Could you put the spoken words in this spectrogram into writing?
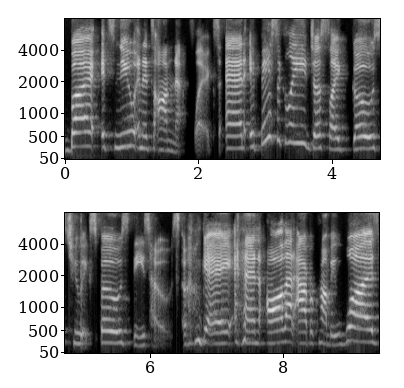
but it's new and it's on Netflix, and it basically just like goes to expose these hoes, okay, and all that Abercrombie was.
